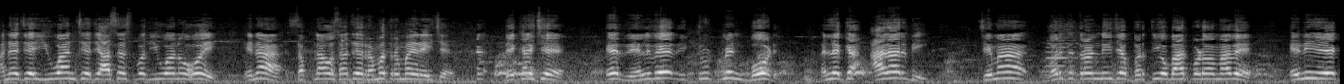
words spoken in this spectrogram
અને જે યુવાન છે, જે આશાસ્પદ યુવાનો હોય, એના સપનાઓ સાથે રમત રમાઈ રહી છે. દેખાય છે, એ રેલવે રિક્રુટમેન્ટ બોર્ડ એટલે કે આરઆરબી, જેમાં વર્ગ ત્રણની જે ભરતીઓ બહાર પાડવામાં આવે, એની એક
